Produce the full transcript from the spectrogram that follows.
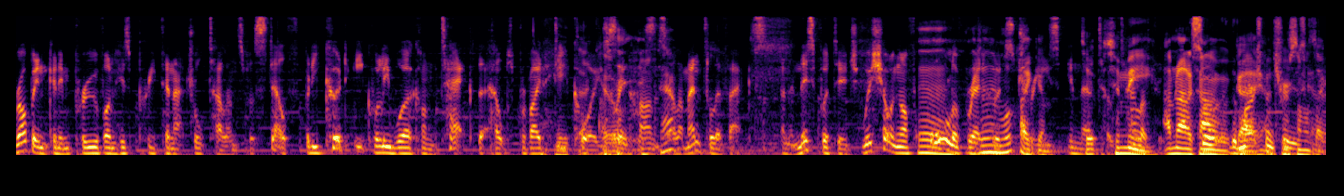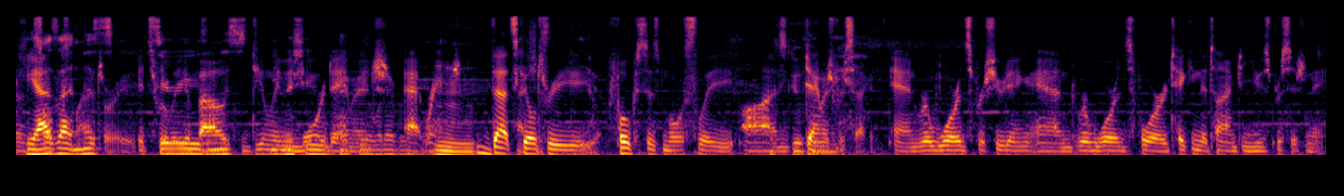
Robin can improve on his preternatural talents for stealth, but he could equally work on tech that helps provide decoys code. or enhance that- elemental effects. And in this footage, we're showing off Uh, all of Red it doesn't Hood's look like him. trees in to, their to totality. me, I'm not a So comic book the guy. I'm sure someone's like, he has that in this self-explanatory. It's really about dealing new more damage at range. Mm. That skill tree yeah. Focuses mostly on damage per second and rewards for shooting and rewards for taking the time to use precision aim.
